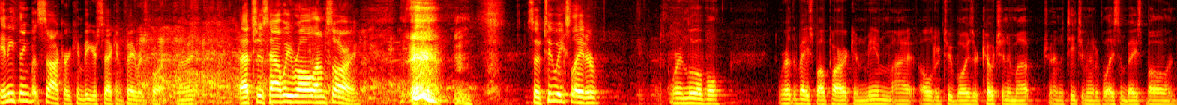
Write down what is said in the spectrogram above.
Anything but soccer can be your second favorite sport. All right. That's just how we roll. I'm sorry. so, two weeks later, we're in Louisville. We're at the baseball park, and me and my older two boys are coaching him up, trying to teach him how to play some baseball. And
